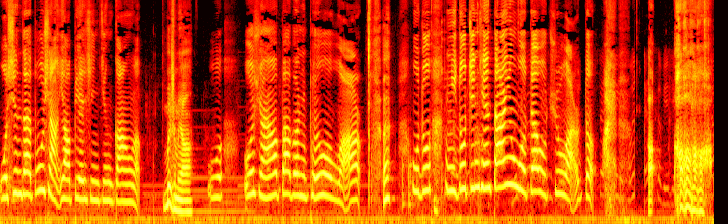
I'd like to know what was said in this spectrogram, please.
我现在不想要变形金刚了。为什么呀？我我想要爸爸你陪我玩儿。哎，我都你都今天答应我带我去玩的。哎，啊，好好好好好，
